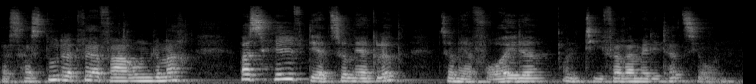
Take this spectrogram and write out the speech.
Was hast du dort für Erfahrungen gemacht? Was hilft dir zu mehr Glück, zu mehr Freude und tieferer Meditation?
